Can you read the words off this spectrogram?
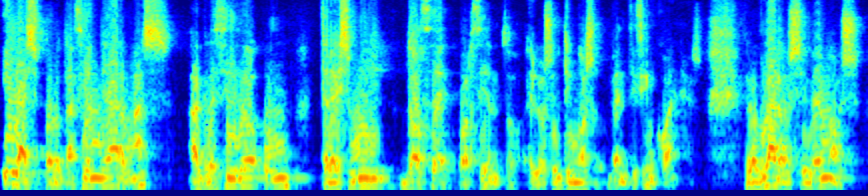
y la exportación de armas ha crecido un 3.012% en los últimos 25 años. Pero claro, si vemos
